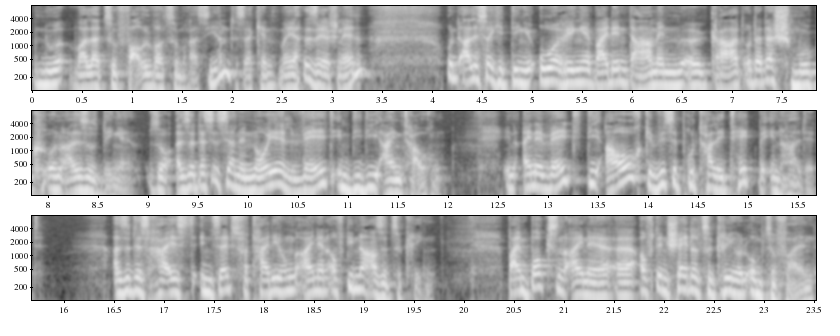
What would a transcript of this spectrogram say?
nur, weil er zu faul war zum Rasieren. Das erkennt man ja sehr schnell. Und alles solche Dinge, Ohrringe bei den Damen äh, grad oder der Schmuck und all so Dinge. So, also das ist ja eine neue Welt, in die die eintauchen in eine Welt, die auch gewisse Brutalität beinhaltet. Also das heißt, in Selbstverteidigung einen auf die Nase zu kriegen. Beim Boxen eine äh, auf den Schädel zu kriegen und umzufallen.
